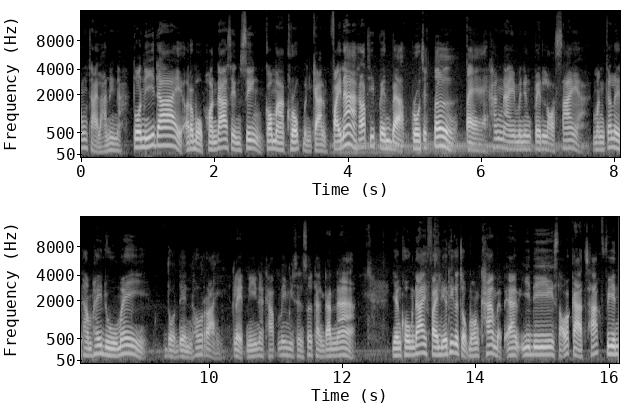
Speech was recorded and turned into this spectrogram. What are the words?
ต้องจ่ายล้านหนึงนะ ตัวนี้ได้ระบบ Honda Sensing ก็มาครบเหมือนกัน ไฟหน้าครับที่เป็นแบบโปรเจคเตอร์แต่ข้างในมันยังเป็นหลอดไส้อะมันก็เลยทำให้ดูไม่โดดเด่นเท่าไหร่ เกรดนี้นะครับไม่มีเซ็นเซอร์ทางด้านหน้า ยังคงได้ไฟเลี้ยวที่กระจกมองข้างแบบ LED เสาอากาศชาร์กฟิน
